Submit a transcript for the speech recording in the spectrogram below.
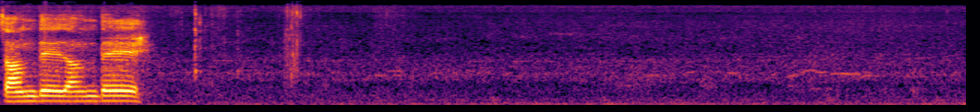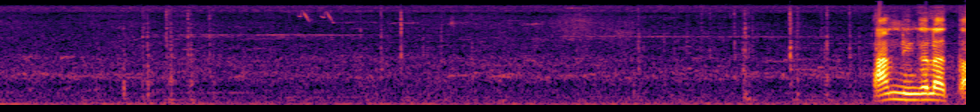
जांदे जांदे काम निघाला आता.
